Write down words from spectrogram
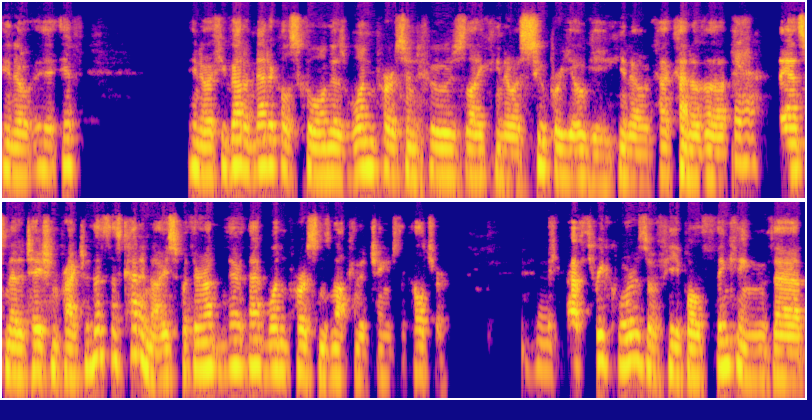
you know, if, you know, if you've got a medical school and there's one person who's like, you know, a super yogi, you know, kind of a yeah. advanced meditation practice, that's, that's kind of nice, but they're not, they're, that one person's not going to change the culture. Mm-hmm. If you have three quarters of people thinking that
